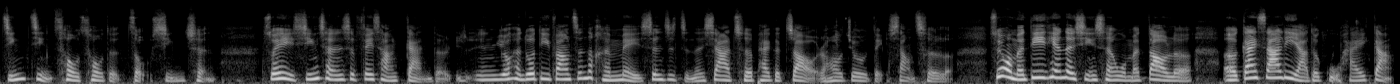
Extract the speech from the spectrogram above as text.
紧紧凑凑的走行程。所以行程是非常赶的，嗯，有很多地方真的很美，甚至只能下车拍个照，然后就得上车了。所以，我们第一天的行程，我们到了呃该萨利亚的古海港，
